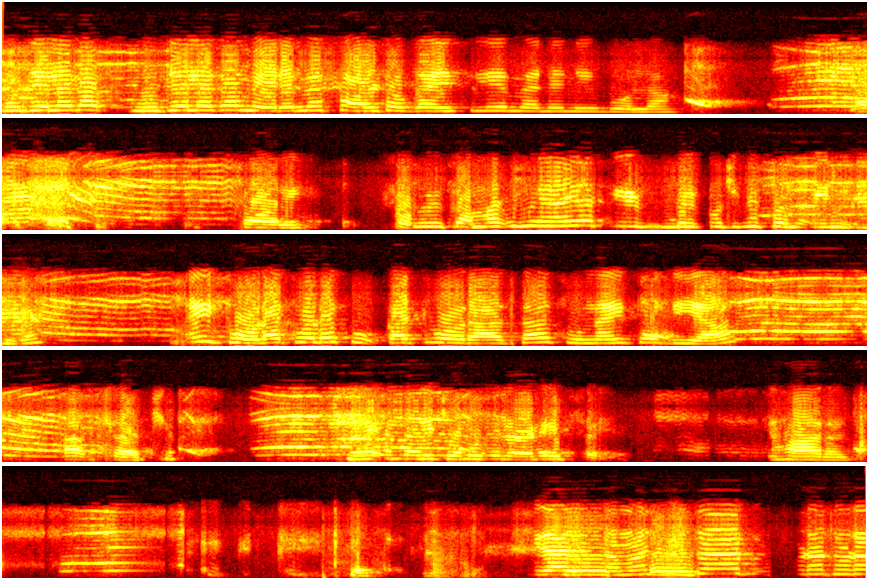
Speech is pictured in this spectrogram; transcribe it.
मुझे लगा मुझे लगा मेरे में फॉल्ट होगा इसलिए मैंने नहीं बोला। सॉरी तो समझ में आया कि बिल्कुल कुछ भी सुनाई नहीं दिया। नहीं थोड़ा थोड़ा कट हो रहा था सुनाई तो दिया। अच्छा अच्छा। मैं हमारी लड़ाई से। हाँ राजा। समझ में तो थोड़ा थोड़ा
